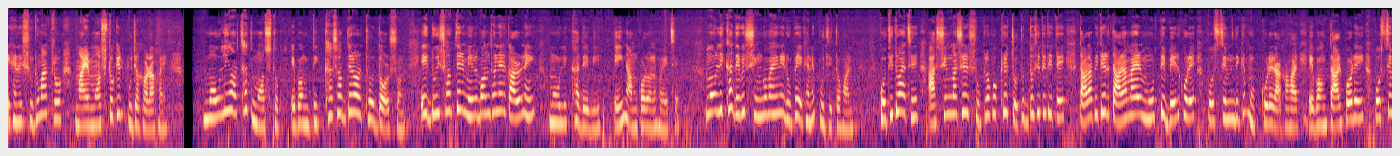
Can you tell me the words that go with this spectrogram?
এখানে শুধুমাত্র মায়ের মস্তকের পূজা করা হয়। মৌলি অর্থাৎ মস্তক এবং দীক্ষা শব্দের অর্থ দর্শন। এই দুই শব্দের মেলবন্ধনের কারণেই মৌলিক্ষা দেবী এই নামকরণ হয়েছে। মৌলিক্ষা দেবীর সিংহবাহিনী রূপে এখানে পূজিত হন। কথিত আছে, আশ্বিন মাসের শুক্লপক্ষের চতুর্দশী তিথিতে তারাপীঠের তারামায়ের মূর্তি বের করে পশ্চিম দিকে মুখ করে রাখা হয় এবং তারপরেই পশ্চিম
